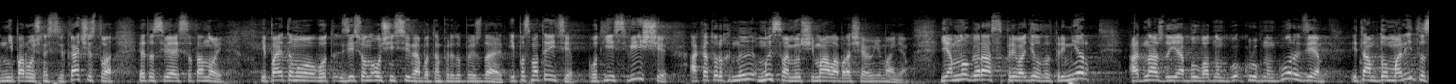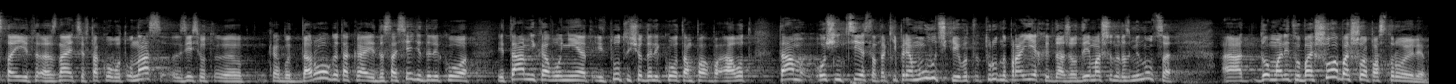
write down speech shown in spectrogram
непорочности качества, это связь с сатаной. И поэтому вот здесь он очень сильно об этом предупреждает. И посмотрите, вот есть вещи, о которых мы, мы с вами очень мало обращаем внимания. Я много раз приводил этот пример. Однажды я был в одном крупном городе, и там дом молитвы стоит, э, знаете, в таком вот у нас, здесь вот э, как бы дорога такая, и до соседей далеко, и там никого нет, и тут еще далеко, там, а вот там очень тесно, такие прям улочки, и вот трудно проехать даже, вот две машины разминуться, а дом молитвы большой-большой построили,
